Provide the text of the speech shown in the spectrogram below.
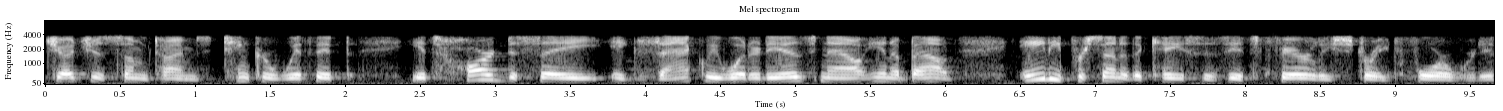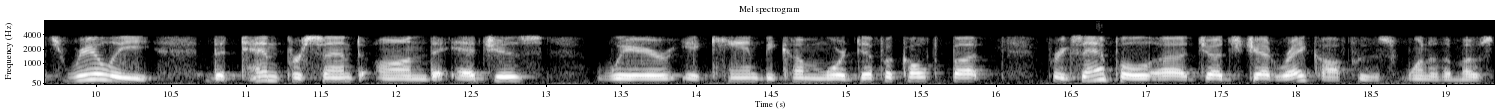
judges sometimes tinker with it, it's hard to say exactly what it is. Now, in about 80% of the cases, it's fairly straightforward. It's really the 10% on the edges where it can become more difficult. But, for example, uh, Judge Jed Rakoff, who's one of the most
